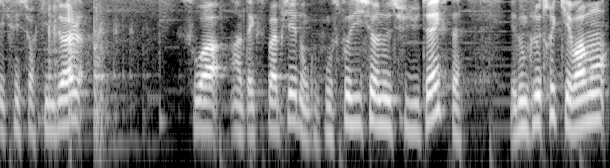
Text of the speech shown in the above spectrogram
écrit sur Kindle, soit un texte papier. Donc on se positionne au-dessus du texte. Et donc le truc qui est vraiment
